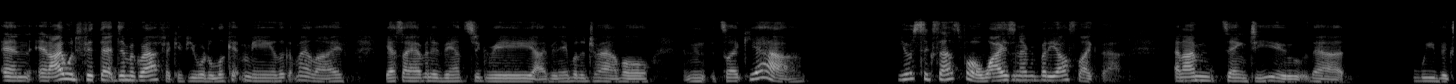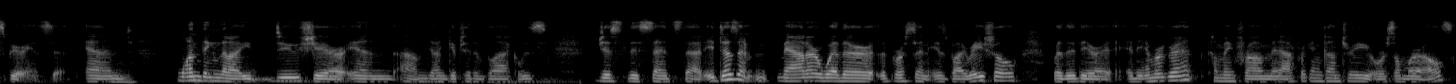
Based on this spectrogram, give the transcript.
and and i would fit that demographic. If you were to look at me look at my life yes i have an advanced degree i've been able to travel and it's like yeah you're successful. Why isn't everybody else like that? And i'm saying to you that we've experienced it. And mm. one thing that i do share in um, young gifted and black was just this sense that it doesn't matter whether the person is biracial, whether they're an immigrant coming from an African country or somewhere else,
